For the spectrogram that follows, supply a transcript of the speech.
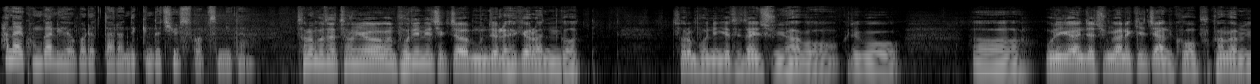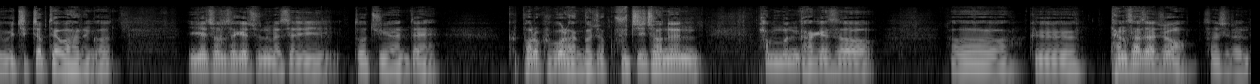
하나의 공간이 되어버렸다라는 느낌도 지울 수가 없습니다. 트럼프 대통령은 본인이 직접 문제를 해결한 것처럼 보이는 게 대단히 중요하고 그리고 어 우리가 이제 중간에 끼지 않고 북한과 미국이 직접 대화하는 것 이게 전 세계에 주는 메시지도 중요한데 그 바로 그걸 한 거죠. 굳이 저는 판문 각에서 어 그 당사자죠. 사실은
